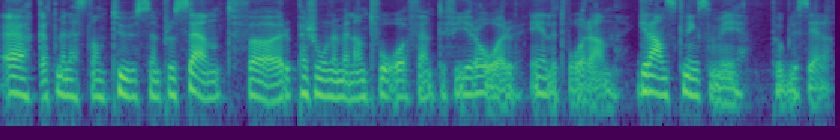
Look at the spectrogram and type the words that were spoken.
ökat med nästan 1000 procent för personer mellan 2 och 54 år enligt vår granskning som vi publicerat.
